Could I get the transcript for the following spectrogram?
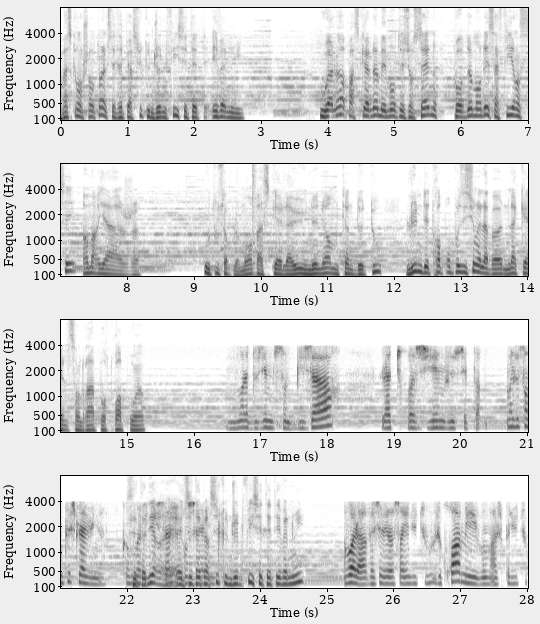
Parce qu'en chantant, elle s'est aperçue qu'une jeune fille s'était évanouie. Ou alors parce qu'un homme est monté sur scène pour demander sa fiancée en mariage. Ou tout simplement parce qu'elle a eu une énorme quinte de tout. L'une des trois propositions est la bonne. Laquelle, Sandra, pour trois points? Moi, la deuxième me semble bizarre. La troisième, je ne sais pas. Moi, je sens plus la une. C'est-à-dire, elle s'est aperçue qu'une jeune fille s'était évanouie? Voilà, parce que j'en sais rien du tout. Je crois, mais bon, je sais pas du tout.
